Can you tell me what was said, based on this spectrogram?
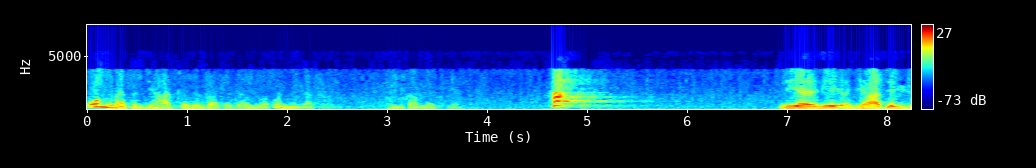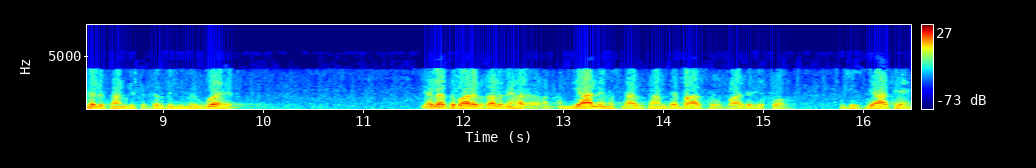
ان میں پھر جہاد کا جذبہ پیدا ہوا، ان میں جا کر مقابلہ کیا۔ ہاں۔ یہ جہاد علیہ السلام کی سرکردگی میں ہوا ہے کہ اللہ تبارک تعالیٰ نے ہر انبیاء علیہ مسلح اسلام سے بعض بعض ایسے خصوصیات ہیں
